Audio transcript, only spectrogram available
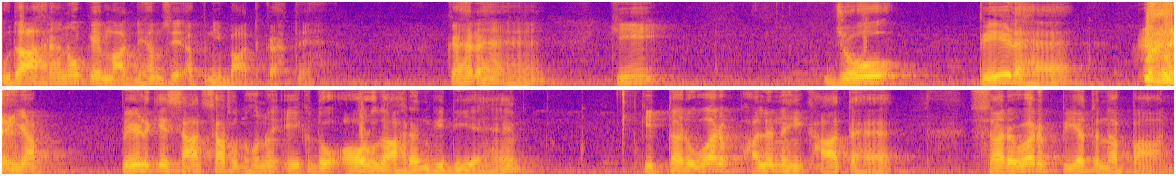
उदाहरणों के माध्यम से अपनी बात कहते हैं। कह रहे हैं कि जो पेड़ है, या पेड़ के साथ साथ उन्होंने एक दो और उदाहरण भी दिए हैं कि तरवर फल नहीं खात है, सरवर पियत न पान।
